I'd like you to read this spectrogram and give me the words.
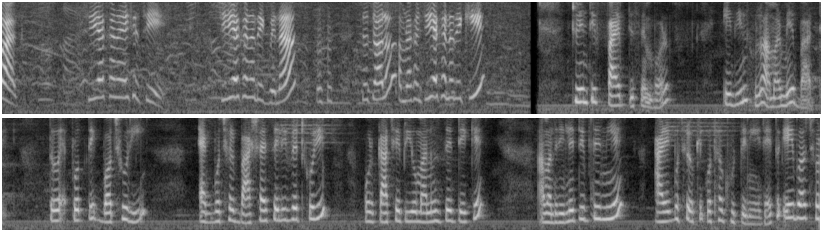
পার্ক। চিড়িয়াখানায় এসেছি। চিড়িয়াখানা দেখবে না? তো চলো আমরা এখন চিড়িয়াখানা দেখি। টোয়েন্টি ফাইভ ডিসেম্বর এই দিন হলো আমার মেয়ের বার্থডে তো প্রত্যেক বছরই এক বছর বাসায় সেলিব্রেট করি। ওর কাছে প্রিয় মানুষদের ডেকে আমাদের রিলেটিভদের নিয়ে আরেক বছর ওকে কোথাও ঘুরতে নিয়ে যাই তো এই বছর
